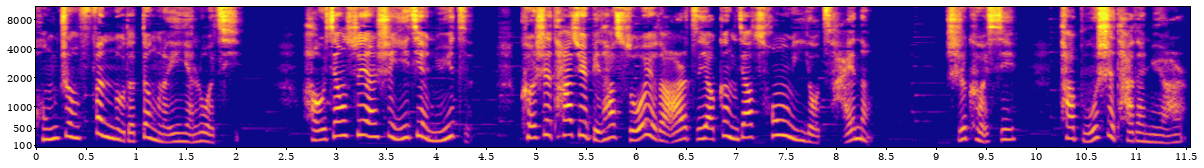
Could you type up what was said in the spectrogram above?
洪正愤怒的瞪了一眼洛奇，好像虽然是一介女子，可是她却比他所有的儿子要更加聪明有才能，只可惜她不是他的女儿。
